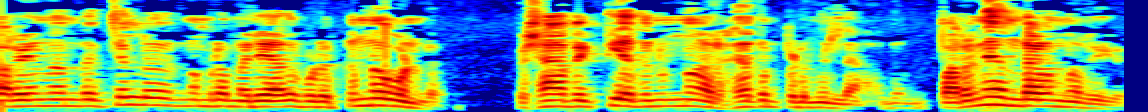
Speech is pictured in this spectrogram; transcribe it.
പറയുന്നത് എന്താ വെച്ചാൽ നമ്മുടെ മര്യാദ കൊടുക്കുന്നതുകൊണ്ട്. പക്ഷെ ആ വ്യക്തി അതിനൊന്നും അർഹതപ്പെടുന്നില്ല. പറഞ്ഞത് എന്താണെന്നറിയോ?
